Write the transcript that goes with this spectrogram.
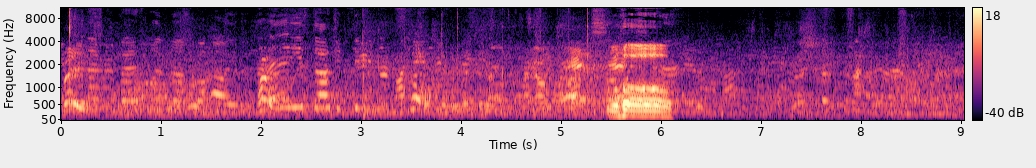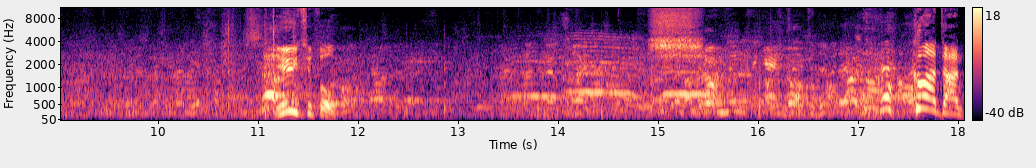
Ready. And then you start to do Whoa. Beautiful. Come on, Dan.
